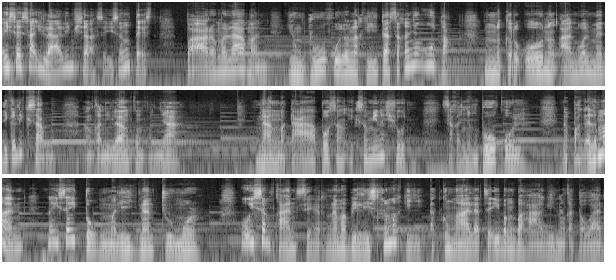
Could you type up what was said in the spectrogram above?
ay sa siya sa isang test para malaman yung bukol ang nakita sa kanyang utak nung nagkaroon ng annual medical exam ang kanilang kumpanya. Nang matapos ang eksaminasyon sa kanyang bukol, napag-alaman na isa itong malignant tumor o isang kanser na mabilis lumaki at kumalat sa ibang bahagi ng katawan.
